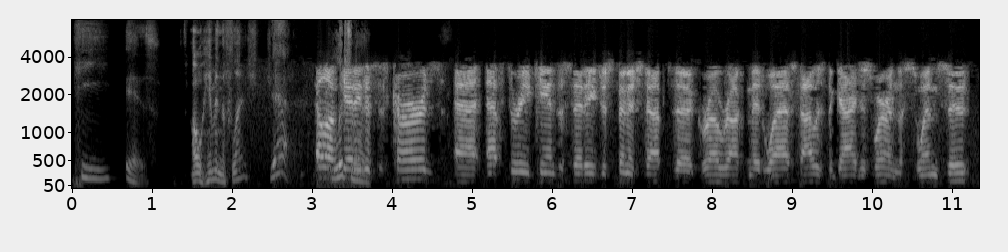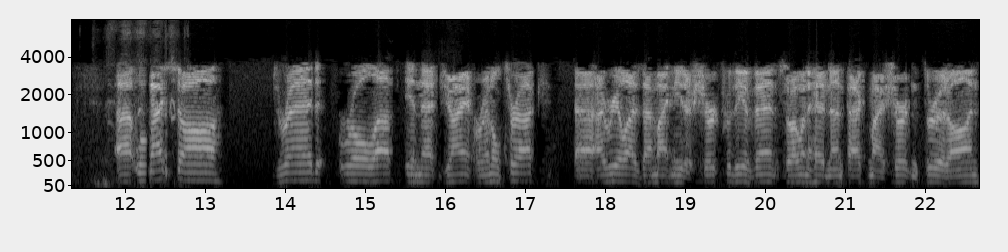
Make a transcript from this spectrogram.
he is. oh, him in the flesh. Yeah. Hello, Literally. Kitty. This is Kurds at F3 Kansas City. Just finished up the Grow Ruck Midwest. I was the guy just wearing the swimsuit. Uh, when I saw Dredd roll up in that giant rental truck, uh, I realized I might need a shirt for the event, so I went ahead and unpacked my shirt and threw it on.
